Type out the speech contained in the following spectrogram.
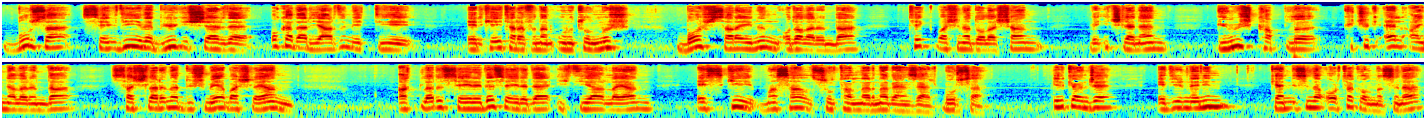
Bursa sevdiği ve büyük işlerde o kadar yardım ettiği erkeği tarafından unutulmuş, boş sarayının odalarında tek başına dolaşan ve içlenen gümüş kaplı küçük el aynalarında saçlarına düşmeye başlayan akları seyrede seyrede ihtiyarlayan eski masal sultanlarına benzer Bursa. İlk önce Edirne'nin kendisine ortak olmasına,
